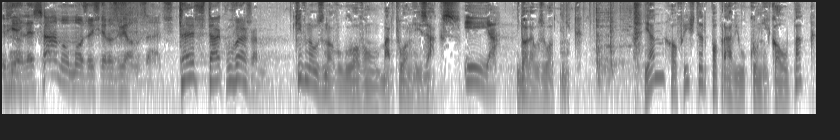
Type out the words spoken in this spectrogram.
wiele samo może się rozwiązać. Też tak uważam. Kiwnął znowu głową Bartłomiej Zaks. I ja. Dodał złotnik. Jan Hofrichter poprawił kuni kołpak,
